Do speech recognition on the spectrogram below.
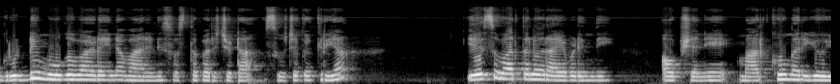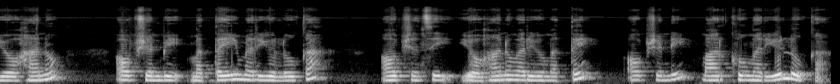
గ్రుడ్డి మూగవాడైన వారిని స్వస్థపరచుట సూచక క్రియ? యేసు వార్తలో రాయబడింది. ఆప్షన్ ఏ మార్కు మరియు యోహాను. ఆప్షన్ బి మత్తయి మరియు లూకా. ఆప్షన్ సి యోహాను మరియు మత్తయి. ఆప్షన్ డి మార్కు మరియు లూకా.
